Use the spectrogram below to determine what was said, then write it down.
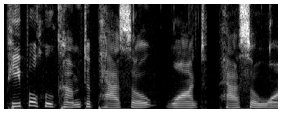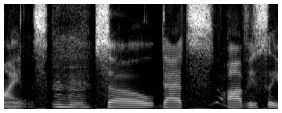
people who come to Paso want Paso wines. So that's obviously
